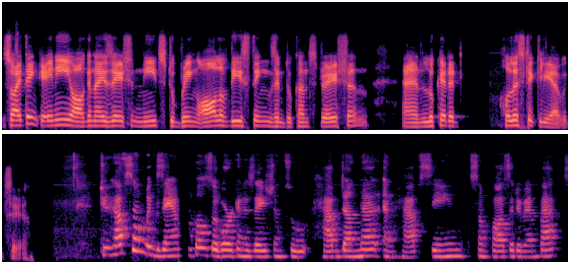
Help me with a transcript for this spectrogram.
So I think any organization needs to bring all of these things into consideration and look at it holistically, I would say. Do you have some examples of organizations who have done that and have seen some positive impact?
